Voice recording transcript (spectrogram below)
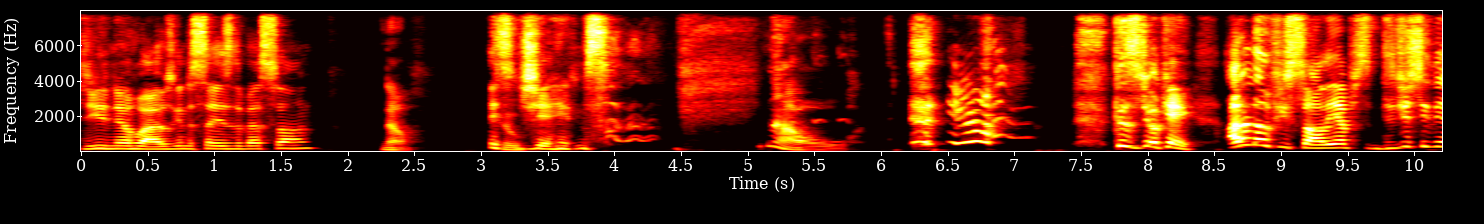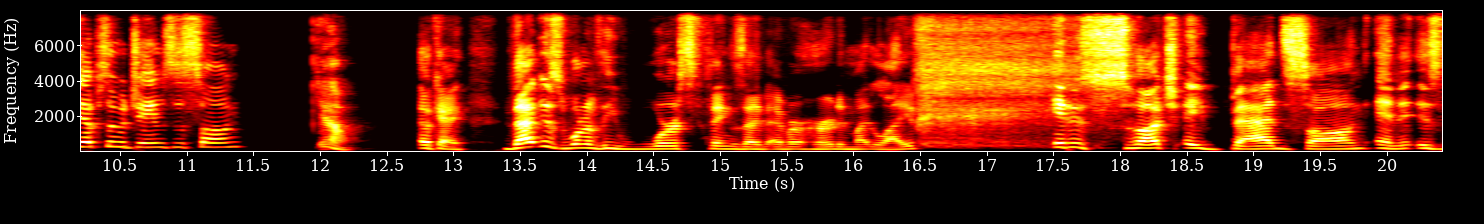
Do you know who I was going to say is the best song? No, It's Who? James. no. yeah. Because okay, I don't know if you saw the episode. Did you see the episode with James's song? Yeah, Okay, that is one of the worst things I've ever heard in my life. It is such a bad song, and it is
